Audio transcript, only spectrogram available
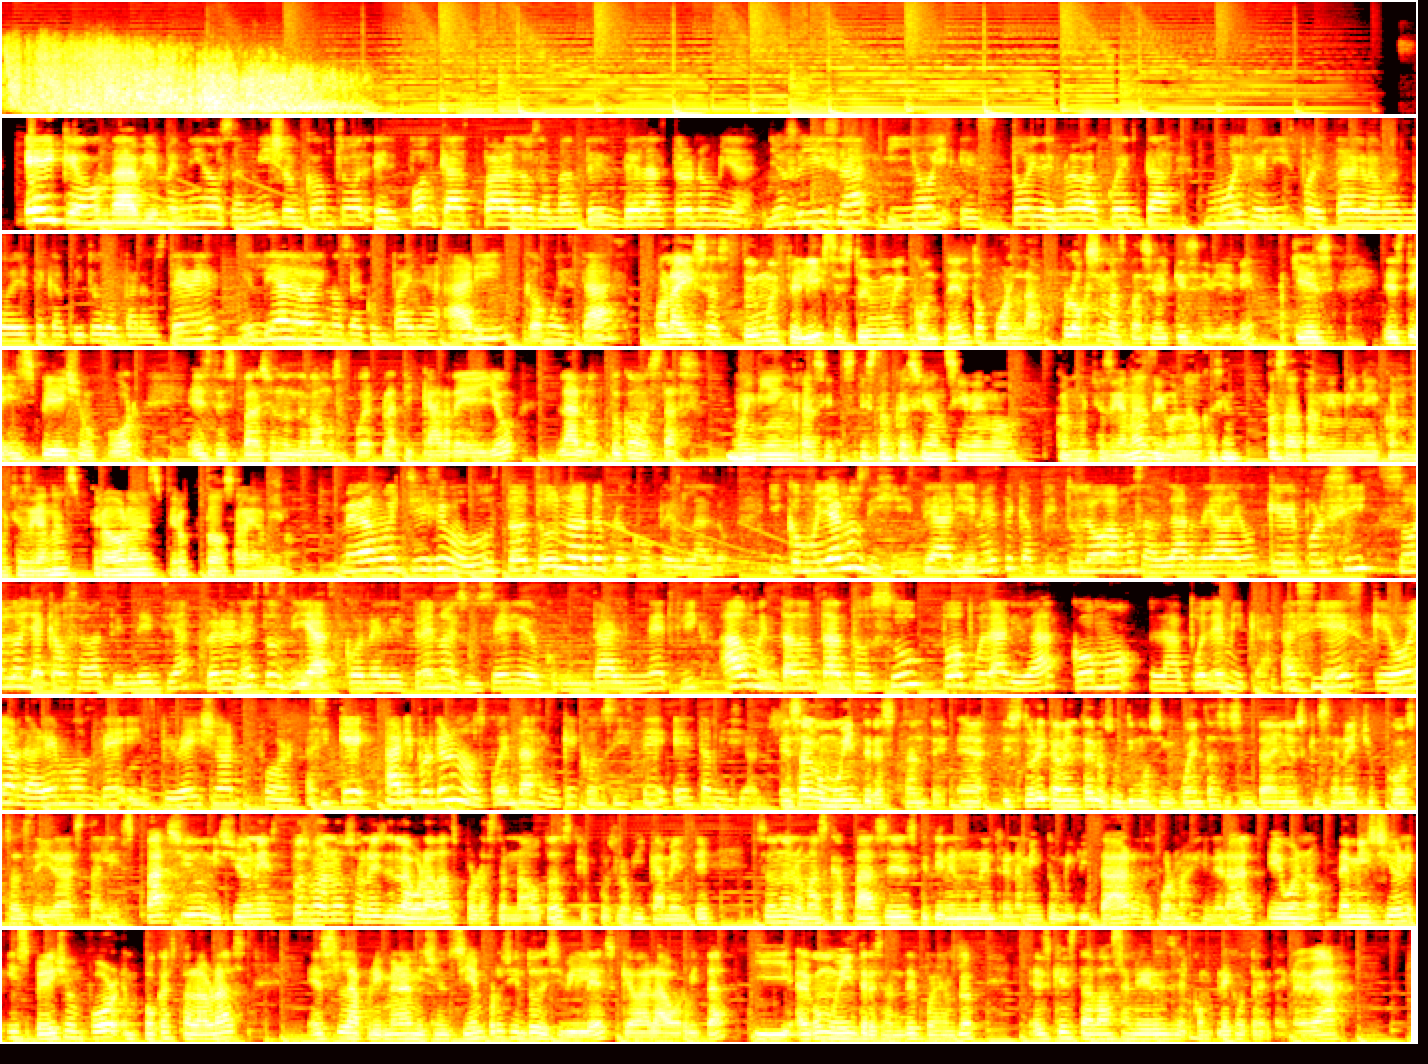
Hey, ¿qué onda? Bienvenidos a Mission Control, el podcast para los amantes de la astronomía. Yo soy Isa y hoy estoy de nueva cuenta muy feliz por estar grabando este capítulo para ustedes. El día de hoy nos acompaña Ari, ¿cómo estás? Hola Isa, estoy muy feliz, estoy muy contento por la próxima espacial que se viene, que es este Inspiration 4, este espacio en donde vamos a poder platicar de ello. Lalo, ¿tú cómo estás? Muy bien, gracias. Esta ocasión sí vengo con muchas ganas. Digo, la ocasión pasada también vine con muchas ganas, pero ahora espero que todo salga bien. Me da muchísimo gusto, tú no te preocupes, Lalo. Y como ya nos dijiste, Ari, en este capítulo vamos a hablar de algo que de por sí solo ya causaba tendencia, pero en estos días, con el estreno de su serie documental en Netflix, ha aumentado tanto su popularidad como la polémica. Así es que hoy hablaremos de Inspiration 4. Así que, Ari, ¿por qué no nos cuentas en qué consiste esta misión? Es algo muy interesante. Eh, históricamente, los últimos 50, 60 años que se han hecho costas de ir hasta el espacio, misiones, pues bueno, son elaboradas por astronautas que pues lógicamente son de lo más capaces, que tienen un entrenamiento militar de forma general. Y bueno, la misión Inspiration 4, en pocas palabras, es la primera misión 100% de civiles que va a la órbita. Y algo muy interesante, por ejemplo, es que esta va a salir desde el complejo 39A.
